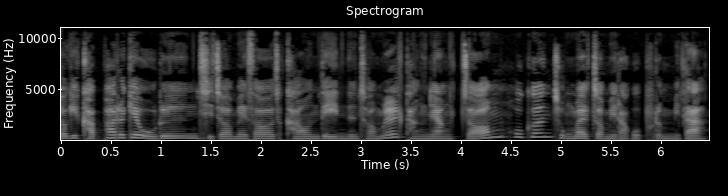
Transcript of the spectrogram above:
여기 가파르게 오른 지점에서 가운데 있는 점을 당량점 혹은 종말점이라고 부릅니다.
